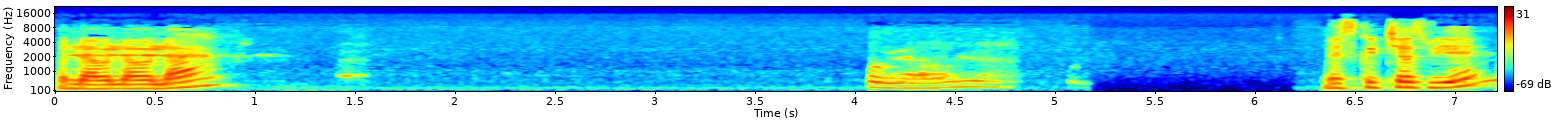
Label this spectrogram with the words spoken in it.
Hola, hola, hola. Hola, hola. ¿Me escuchas bien?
